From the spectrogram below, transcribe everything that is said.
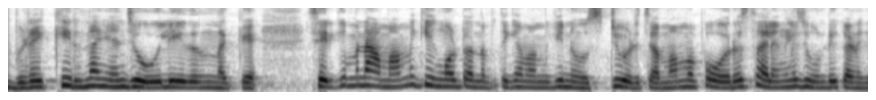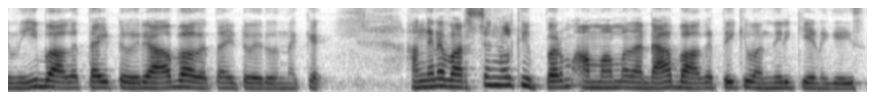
ഇവിടേക്ക് ഇരുന്നാൽ ഞാൻ ജോലി ചെയ്തതെന്നൊക്കെ. ശരിക്കും പറഞ്ഞാൽ അമ്മമ്മയ്ക്ക് ഇങ്ങോട്ട് വന്നപ്പോഴത്തേക്ക് അമ്മമ്മയ്ക്ക് നൊസ്റ്റ് പിടിച്ചു അമ്മമ്മ അപ്പോൾ ഓരോ സ്ഥലങ്ങൾ ചൂണ്ടിക്കാണിക്കുന്നത് ഈ ഭാഗത്തായിട്ട് വരും ആ ഭാഗത്തായിട്ട് വരും എന്നൊക്കെ. അങ്ങനെ വർഷങ്ങൾക്ക് ഇപ്പുറം അമ്മമ്മ തണ്ട് ആ ഭാഗത്തേക്ക് വന്നിരിക്കുകയാണ് ഗെയ്സ്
